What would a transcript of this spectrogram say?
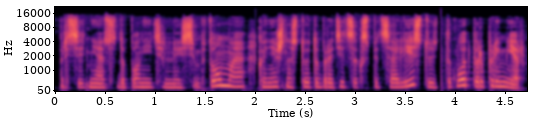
присоединяются дополнительные симптомы, конечно, стоит обратиться к специалисту. Так вот, про пример.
